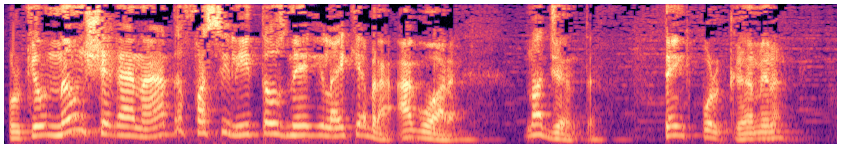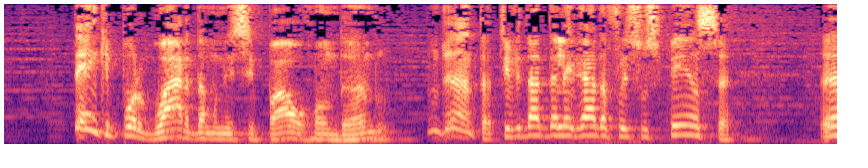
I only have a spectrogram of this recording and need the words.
Porque o não enxergar nada facilita os negros ir lá e quebrar. Agora, não adianta. Tem que pôr câmera, tem que pôr guarda municipal rondando. Não adianta. A atividade delegada foi suspensa. É,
